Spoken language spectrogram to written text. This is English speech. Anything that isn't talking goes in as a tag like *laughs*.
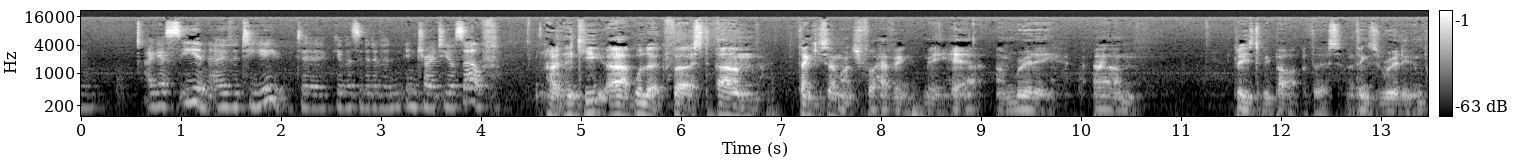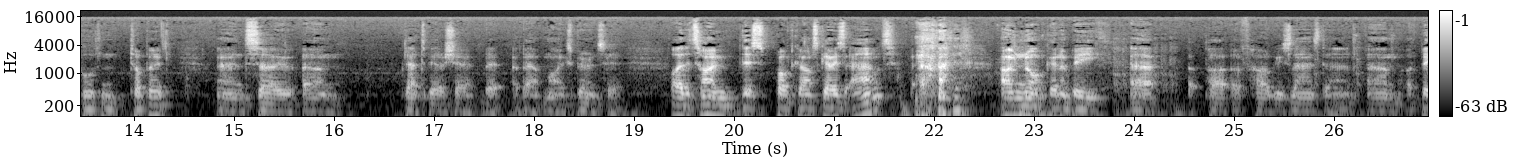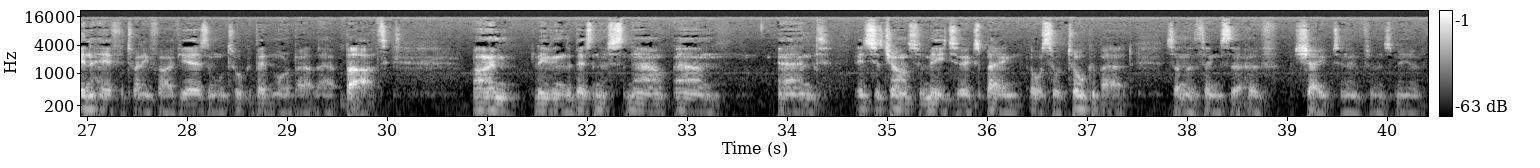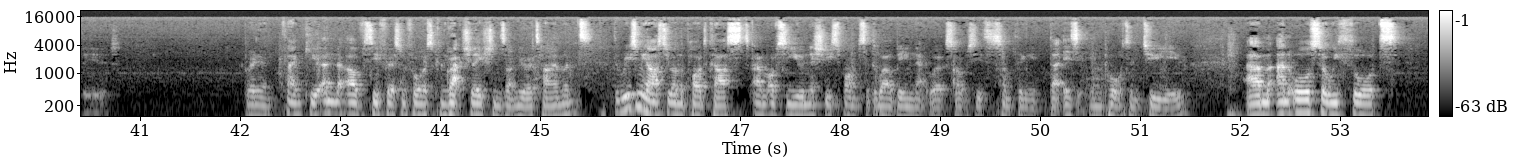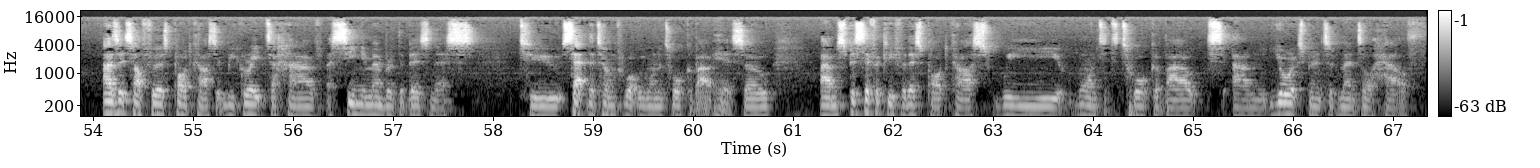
I guess Ian, over to you to give us a bit of an intro to yourself. Hi, thank you. Uh, well, look, first, um, thank you so much for having me here. I'm really um, pleased to be part of this. I think it's a really important topic, and so um, glad to be able to share a bit about my experience here. By the time this podcast goes out, *laughs* I'm not going to be uh, part of Hargreaves Lansdown. Um, I've been here for 25 years, and we'll talk a bit more about that. But I'm leaving the business now, um, and it's a chance for me to explain or sort of talk about some of the things that have shaped and influenced me over the years. Brilliant, thank you. And obviously, first and foremost, congratulations on your retirement. The reason we asked you on the podcast, um, obviously, you initially sponsored the Wellbeing Network, so obviously, it's something that is important to you. Um, and also, we thought, as it's our first podcast, it'd be great to have a senior member of the business to set the tone for what we want to talk about here. So, um, specifically for this podcast, we wanted to talk about um, your experience of mental health,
